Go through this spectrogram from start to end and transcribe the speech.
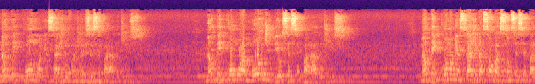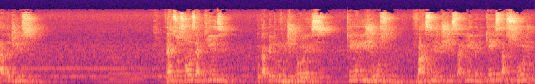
Não tem como a mensagem do Evangelho ser separada disso. Não tem como o amor de Deus ser separado disso. Não tem como a mensagem da salvação ser separada disso. Versos 11 a 15 do capítulo 22. Quem é injusto, faça injustiça ainda. E quem está sujo,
